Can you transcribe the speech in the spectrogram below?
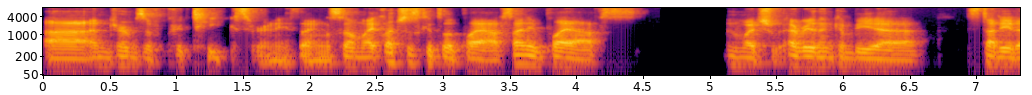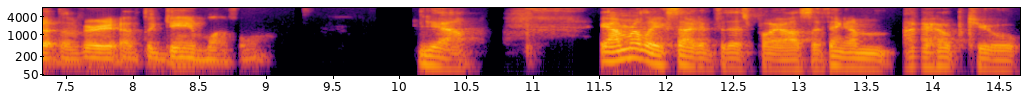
uh, in terms of critiques or anything. So I'm like, let's just get to the playoffs. I need playoffs in which everything can be uh, studied at the very at the game level. Yeah, yeah, I'm really excited for this playoffs. I think I'm. I hope to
